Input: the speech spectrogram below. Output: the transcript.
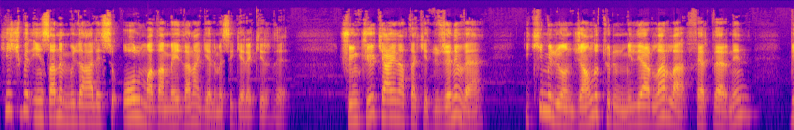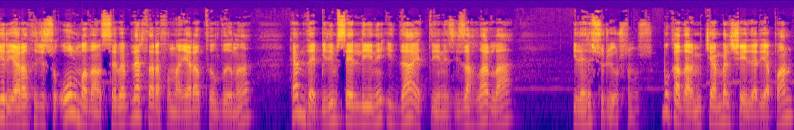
hiçbir insanın müdahalesi olmadan meydana gelmesi gerekirdi. Çünkü kainattaki düzenin ve 2 milyon canlı türün milyarlarla fertlerinin bir yaratıcısı olmadan sebepler tarafından yaratıldığını hem de bilimselliğini iddia ettiğiniz izahlarla ileri sürüyorsunuz. Bu kadar mükemmel şeyler yapan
